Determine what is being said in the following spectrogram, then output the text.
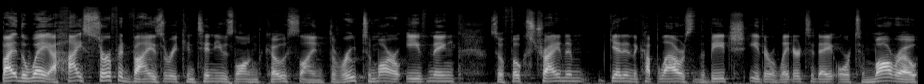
By the way, a high surf advisory continues along the coastline through tomorrow evening. So folks trying to get in a couple hours at the beach either later today or tomorrow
